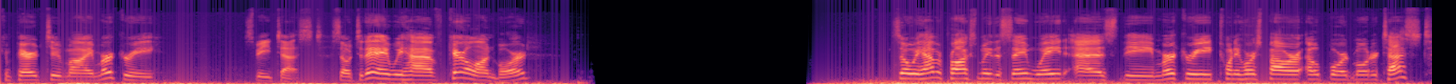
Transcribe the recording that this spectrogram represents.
compared to my Mercury speed test. So today we have Carol on board. So we have approximately the same weight as the Mercury 20 horsepower outboard motor test.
